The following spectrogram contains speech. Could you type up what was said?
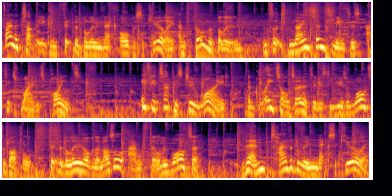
Find a tap that you can fit the balloon neck over securely and fill the balloon until it's 9cm at its widest point. If your tap is too wide, a great alternative is to use a water bottle, fit the balloon over the nozzle and fill with water. Then tie the balloon neck securely.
